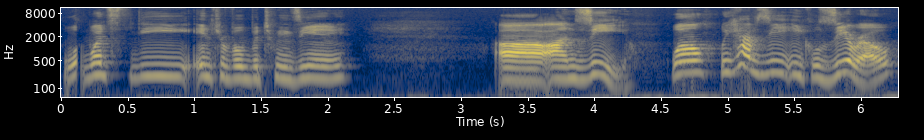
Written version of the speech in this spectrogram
what's the interval between z uh, on z? Well, we have z equals 0,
